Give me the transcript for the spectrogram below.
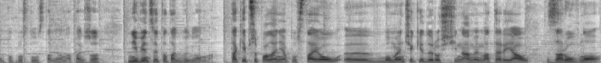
e, po prostu ustawiona. Także mniej więcej to tak wygląda. Takie przypalenia powstają e, w momencie, kiedy rozcinamy materiał zarówno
